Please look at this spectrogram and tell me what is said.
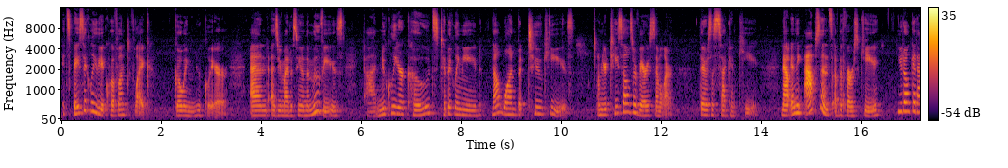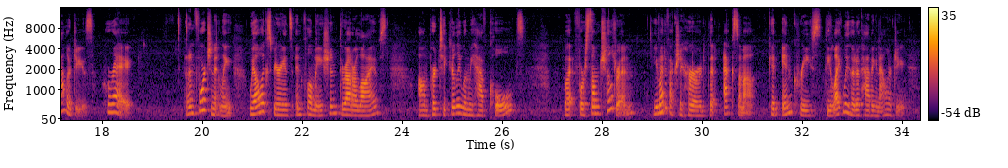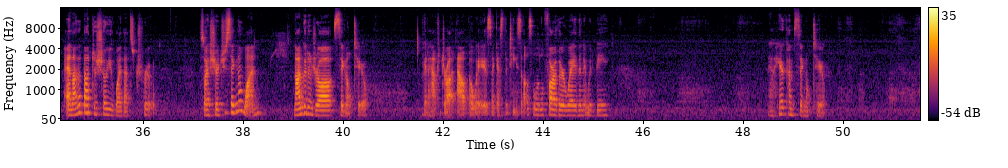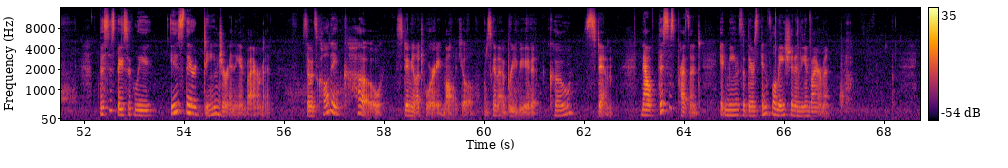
it's basically the equivalent of like going nuclear. And as you might have seen in the movies, uh, nuclear codes typically need not one but two keys. And your T cells are very similar. There's a second key. Now, in the absence of the first key, you don't get allergies. Hooray! But unfortunately, we all experience inflammation throughout our lives, um, particularly when we have colds. But for some children, you might have actually heard that eczema can increase the likelihood of having an allergy. And I'm about to show you why that's true. So I showed you signal one. Now I'm going to draw signal two. I'm going to have to draw it out a ways. I guess the T cell's a little farther away than it would be. Now here comes signal two. This is basically, is there danger in the environment? So it's called a co-stimulatory molecule. I'm just going to abbreviate it, co-stim. Now, if this is present, it means that there's inflammation in the environment.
